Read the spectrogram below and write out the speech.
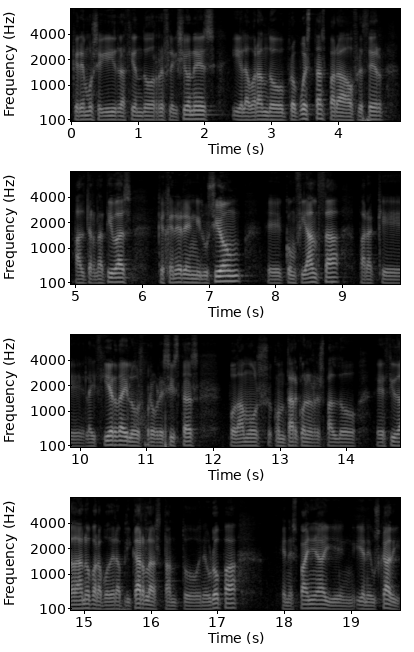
queremos seguir haciendo reflexiones y elaborando propuestas para ofrecer alternativas que generen ilusión, confianza, para que la izquierda y los progresistas podamos contar con el respaldo ciudadano para poder aplicarlas tanto en Europa, en España y en, Euskadi.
